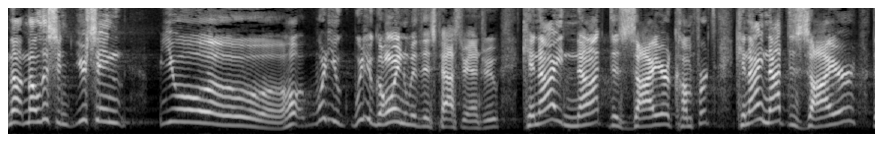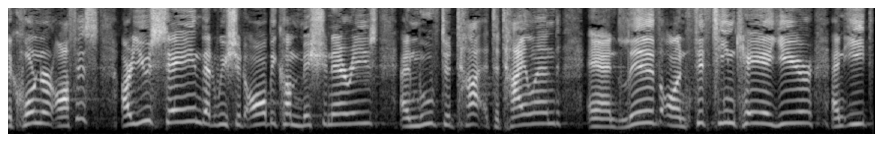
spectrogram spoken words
Now, now listen, you're saying you, where, are you, where are you going with this, Pastor Andrew? Can I not desire comfort? Can I not desire the corner office? Are you saying that we should all become missionaries and move to, to Thailand and live on 15K a year and eat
